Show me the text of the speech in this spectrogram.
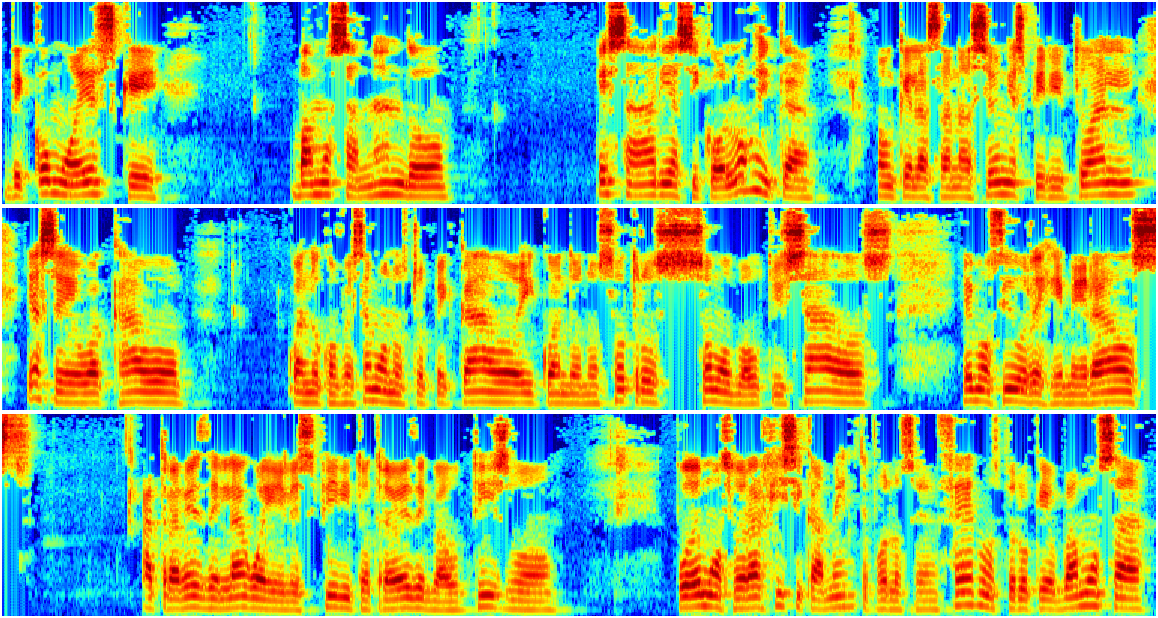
de cómo es que vamos sanando esa área psicológica, aunque la sanación espiritual ya se llevó a cabo cuando confesamos nuestro pecado y cuando nosotros somos bautizados, hemos sido regenerados a través del agua y el espíritu, a través del bautismo. Podemos orar físicamente por los enfermos, pero que vamos a,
